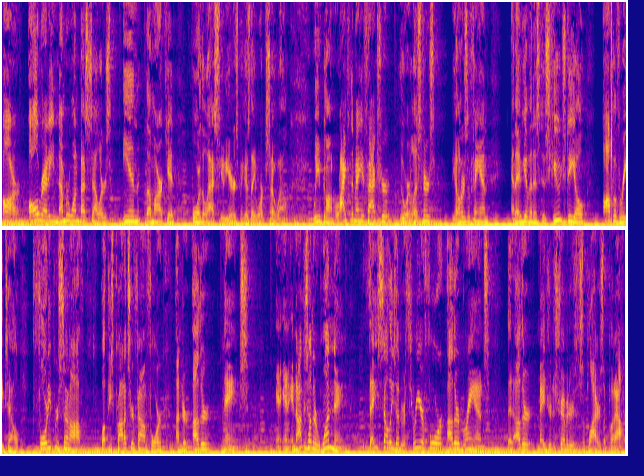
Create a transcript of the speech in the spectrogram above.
are already number one bestsellers in the market for the last few years because they work so well. We've gone right to the manufacturer, who are listeners, the owners of Fan, and they've given us this huge deal off of retail 40% off what these products are found for under other names. And, and, and, not just under one name, they sell these under three or four other brands that other major distributors and suppliers have put out.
